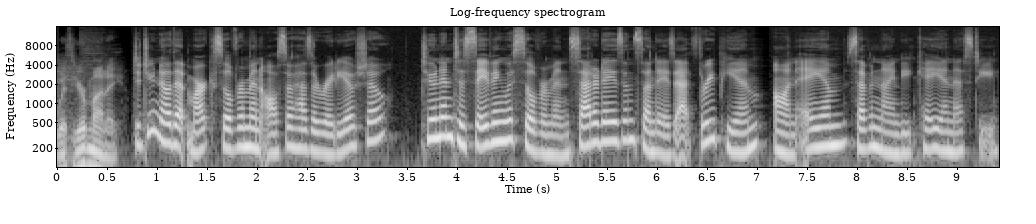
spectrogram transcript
with your money. Did you know that Mark Silverman also has a radio show? Tune in to Saving with Silverman Saturdays and Sundays at 3 p.m. on AM 790 KNST.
